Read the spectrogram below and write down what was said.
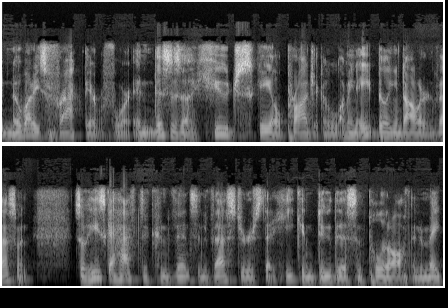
Nobody's fracked there before, and this is a huge scale project. I mean, eight billion dollar investment. So he's going to have to convince investors that he can do this and pull it off and make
